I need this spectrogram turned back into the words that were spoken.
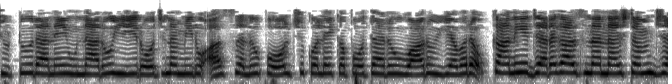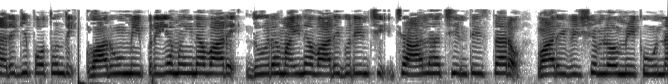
చుట్టూరానే ఉన్నారు. ఈ రోజున మీరు అస్సలు పోల్చుకోలేకపోతారు. వారు ఎవరో కానీ జరగాల్సిన నష్టం జరిగిపోతుంది. వారు మీ ప్రియమైన వారే దూరమైన వారి గురించి చాలా చింతిస్తారు. వారి విషయంలో మీకు ఉన్న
